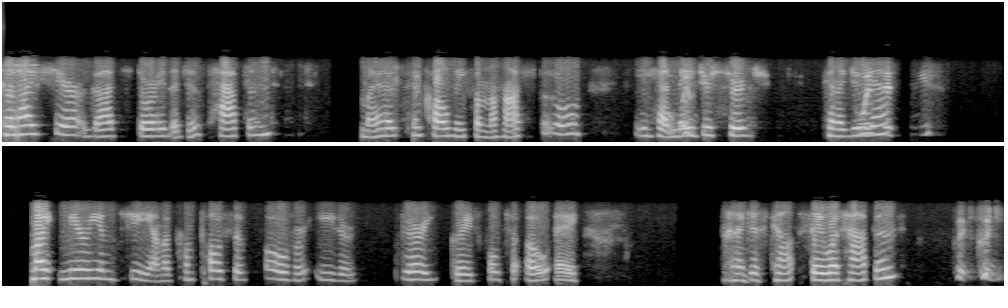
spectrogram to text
Could I share a God story that just happened? My husband called me from the hospital. He had major surgery. Can I do that? My Miriam G. I'm a compulsive overeater. Very grateful to OA. Can I just tell say what happened? Could could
